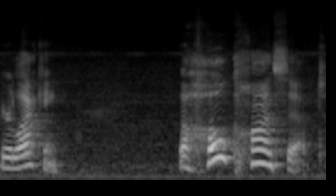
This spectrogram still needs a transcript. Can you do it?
You're lacking. The whole concept,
